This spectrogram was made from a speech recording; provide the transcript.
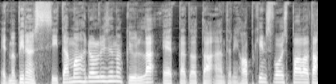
Et mä pidän sitä mahdollisena kyllä, että tota Anthony Hopkins voisi palata.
